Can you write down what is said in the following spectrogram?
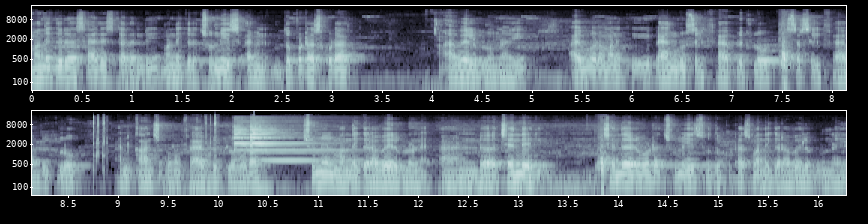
మన దగ్గర శారీస్ కాదండి మన దగ్గర చున్నీస్ ఐ మీన్ దుప్పటాస్ కూడా అవైలబుల్ ఉన్నాయి. అవి కూడా మనకి బెంగళూరు సిల్క్ ఫ్యాబ్రిక్లో టెస్టర్ సిల్క్ ఫ్యాబ్రిక్లో అండ్ కాంచీపురం ఫ్యాబ్రిక్లో కూడా చున్నీలు మన దగ్గర అవైలబుల్ ఉన్నాయి. అండ్ uh, చందేరి చందేరి కూడా చున్నీస్ దుప్పటాస్ మన దగ్గర అవైలబుల్ ఉన్నాయి.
